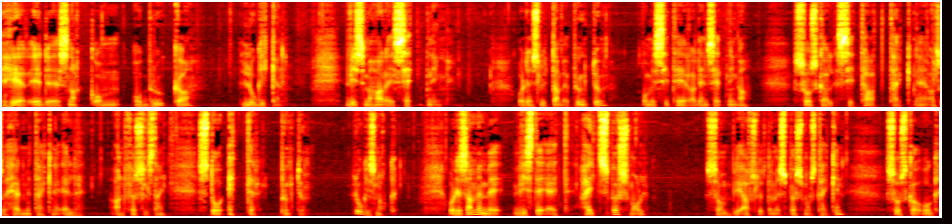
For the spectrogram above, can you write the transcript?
Her er det snakk om å bruke logikken. Hvis vi har ei setning, og den slutter med punktum, og vi siterer den setninga, så skal sitatteiknet, altså hermeteiknet eller anførselstegn, stå etter punktum. Logisk nok. Og det samme med hvis det er et heilt spørsmål som blir avslutta med spørsmålstegn, så skal òg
